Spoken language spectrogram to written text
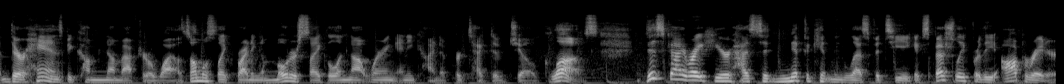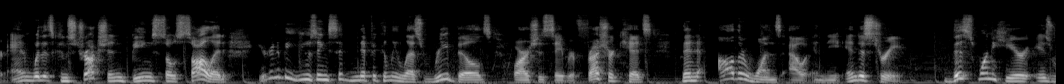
Their hands become numb after a while. It's almost like riding a motorcycle and not wearing any kind of protective gel gloves. This guy right here has significantly less fatigue, especially for the operator, and with its construction being so solid, you're going to be using significantly less rebuilds, or I should say refresher kits, than other ones out in the industry. This one here is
